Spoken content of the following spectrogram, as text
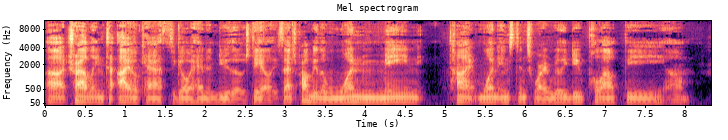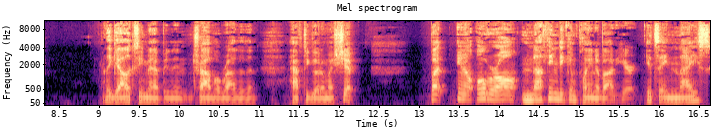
uh, traveling to Iokath to go ahead and do those dailies. That's probably the one main time, one instance where I really do pull out the, um, the galaxy map and, and travel rather than have to go to my ship. But, you know, overall, nothing to complain about here. It's a nice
